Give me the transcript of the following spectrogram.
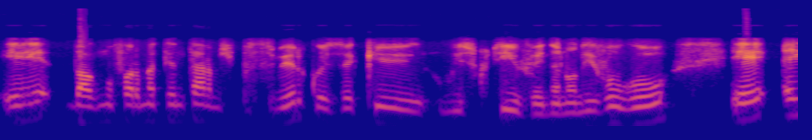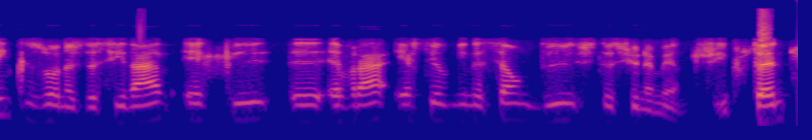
é, de alguma forma, tentarmos perceber, coisa que o Executivo ainda não divulgou, é em que zonas da cidade é que eh, haverá esta eliminação de estacionamentos. E, portanto,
